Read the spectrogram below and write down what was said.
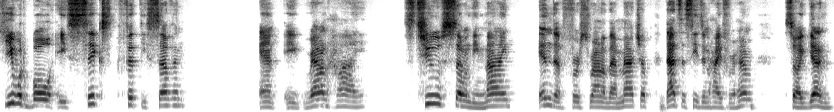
He would bowl a 657 and a round high 279 in the first round of that matchup. That's a season high for him. So again,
